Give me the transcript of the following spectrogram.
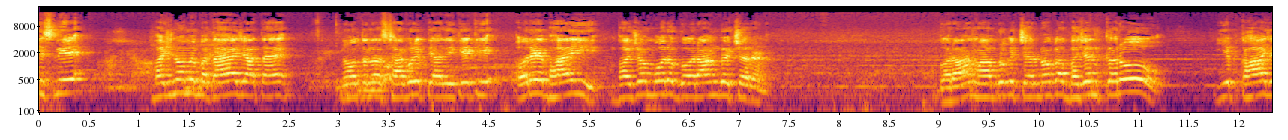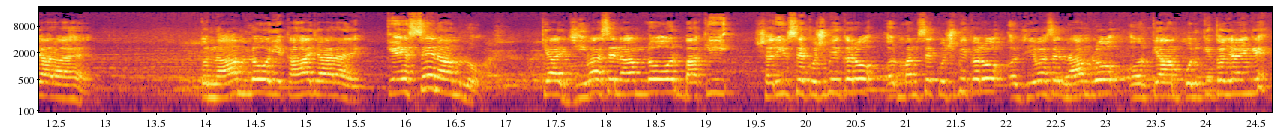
इसलिए भजनों में बताया जाता है नौतन ठाकुर इत्यादि के कि, अरे भाई, भजो मोर गौरांग चरण। गौरांग महाप्रभु के चरणों का भजन करो। ये कहा जा रहा है। तो नाम लो, ये कहा जा रहा है। कैसे नाम लो? क्या जीवा से नाम लो और बाकी शरीर से कुछ भी करो और मन से कुछ भी करो और जीवा से नाम लो और क्या हम पुलकित हो जाएँगे?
